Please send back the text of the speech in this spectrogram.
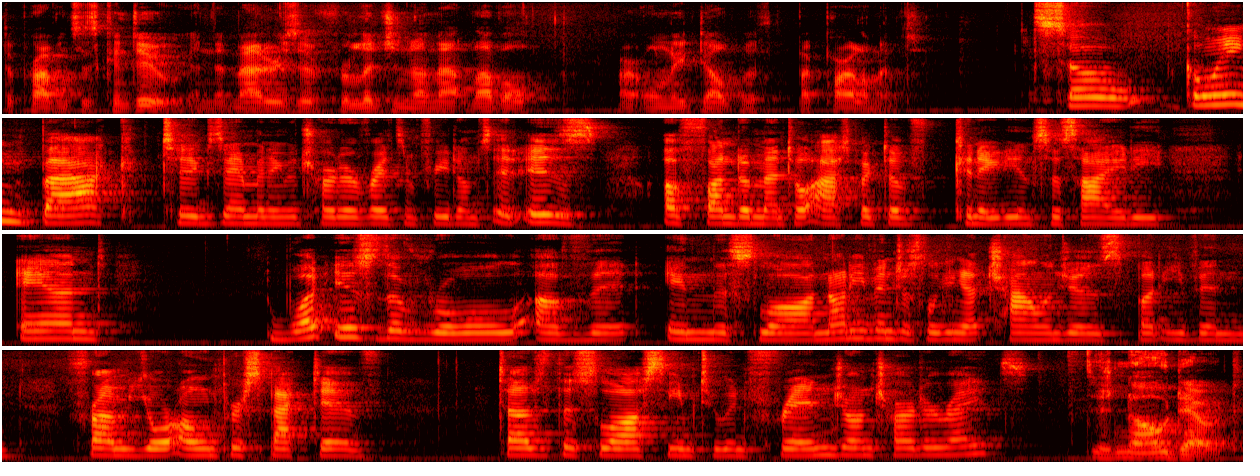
the provinces can do, and that matters of religion on that level are only dealt with by Parliament. So, going back to examining the Charter of Rights and Freedoms, it is a fundamental aspect of Canadian society. And what is the role of it in this law? Not even just looking at challenges, but even from your own perspective, does this law seem to infringe on charter rights? There's no doubt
